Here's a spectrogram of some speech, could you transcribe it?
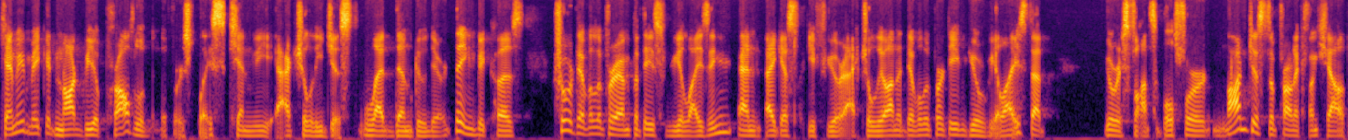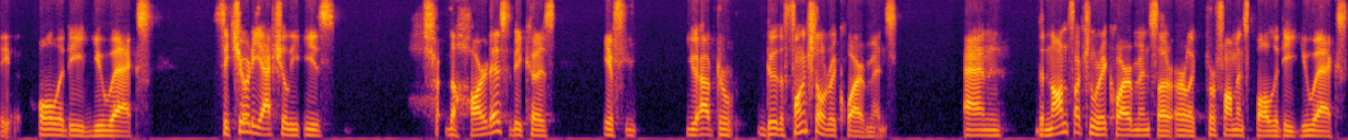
can we make it not be a problem in the first place? Can we actually just let them do their thing? Because true developer empathy is realizing, and I guess if you're actually on a developer team, you realize that you're responsible for not just the product functionality, quality, UX. Security actually is the hardest because if you have to do the functional requirements and the non-functional requirements are, are like performance quality ux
